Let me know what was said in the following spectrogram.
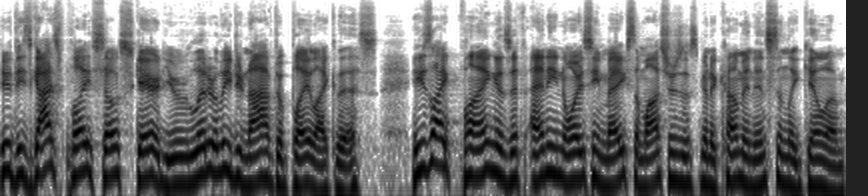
Dude, these guys play so scared. You literally do not have to play like this. He's like playing as if any noise he makes, the monster's just gonna come and instantly kill him.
